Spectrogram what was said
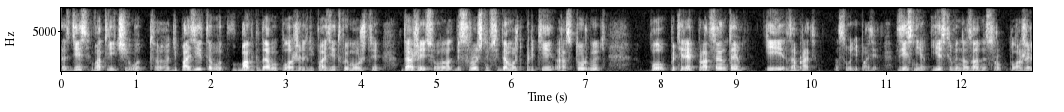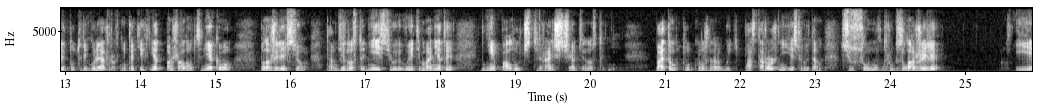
Здесь, в отличие от э, депозита, вот в банк, да, вы положили депозит, вы можете, даже если он у вас бессрочный, всегда можете прийти, расторгнуть, потерять проценты и забрать свой депозит. Здесь нет. Если вы на заданный срок положили, тут регуляторов никаких нет, пожаловаться некому, положили все. Там 90 дней все, и вы эти монеты не получите раньше, чем 90 дней. Поэтому тут нужно быть поосторожнее, если вы там всю сумму вдруг заложили, и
